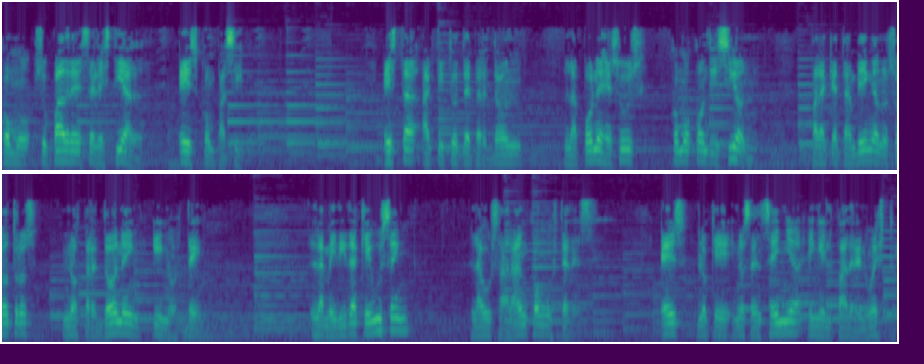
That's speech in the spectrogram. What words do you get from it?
como su Padre Celestial es compasivo. Esta actitud de perdón la pone Jesús como condición para que también a nosotros nos perdonen y nos den. La medida que usen, la usarán con ustedes es lo que nos enseña en el Padre nuestro.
